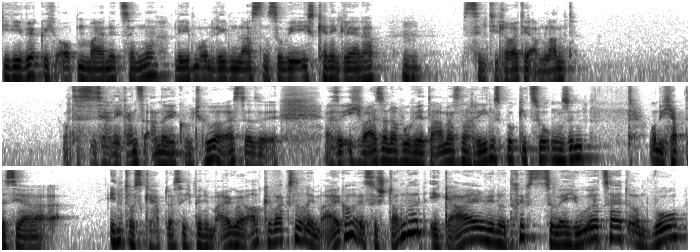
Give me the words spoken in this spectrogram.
Die, die wirklich open-minded sind, ne? leben und leben lassen, so wie ich es kennengelernt habe, mhm. sind die Leute am Land. Und das ist ja eine ganz andere Kultur, weißt du? Also, also ich weiß ja noch, wo wir damals nach Regensburg gezogen sind. Und ich habe das ja Intus gehabt. Also ich bin im Allgäu aufgewachsen und im Allgäu ist es Standard, egal wie du triffst, zu welcher Uhrzeit und wo,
